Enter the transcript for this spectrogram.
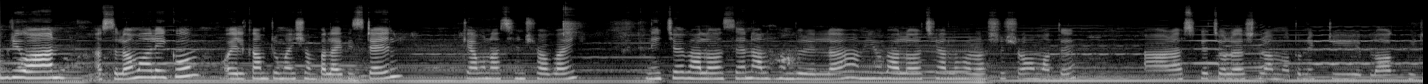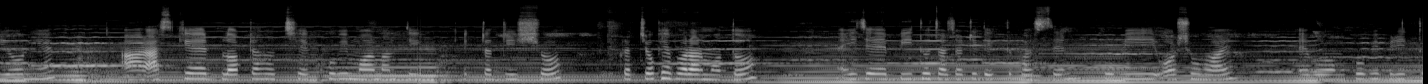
এভরিওয়ান, আসসালামু আলাইকুম। Welcome to my Shampa lifestyle কেমন আছেন সবাই? নিশ্চয়ই ভালো আছেন, আলহামদুলিল্লাহ। আমিও ভালো আছি, আল্লাহর অশেষ সহমতে আর আজকে চলে আসলাম নতুন একটি ব্লগ ভিডিও নিয়ে। আর আজকের ব্লগটা হচ্ছে খুবই মর্মান্তিক একটা দৃশ্য, একটা চোখে পড়ার মতো। এই যে বৃদ্ধ চাচাটি দেখতে পাচ্ছেন, খুবই অসহায় এবং খুবই বৃদ্ধ।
